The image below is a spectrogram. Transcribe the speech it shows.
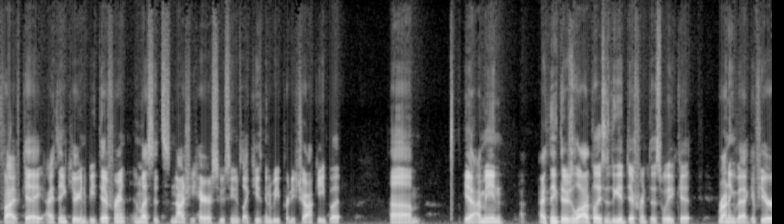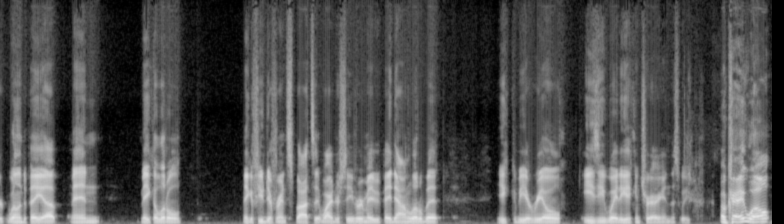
5K, I think you're going to be different, unless it's Najee Harris, who seems like he's going to be pretty chalky. But um, yeah, I mean, I think there's a lot of places to get different this week at running back. If you're willing to pay up and make a little make a few different spots at wide receiver, maybe pay down a little bit. It could be a real easy way to get contrarian this week. Okay, well,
